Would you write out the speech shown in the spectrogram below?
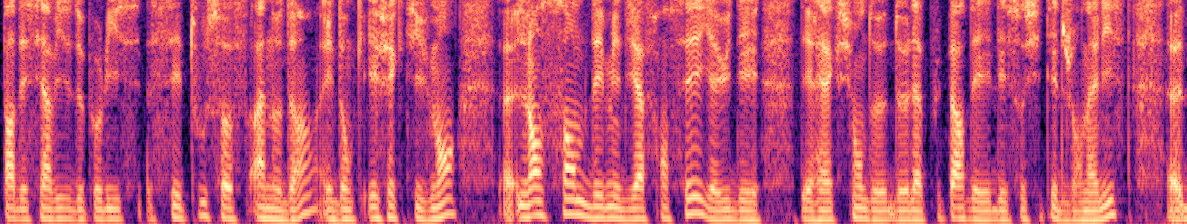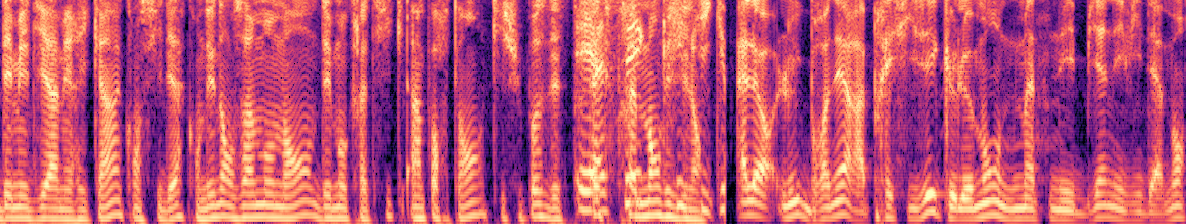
par des services de police, c'est tout sauf anodin. Et donc effectivement, l'ensemble des médias français, a eu des, réactions de, la plupart des, sociétés de journalistes, euh, des médias américains considèrent qu'on est dans un moment démocratique important qui suppose d'être extrêmement vigilant. Alors, Luc Bronner a précisé que Le Monde maintenait bien évidemment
